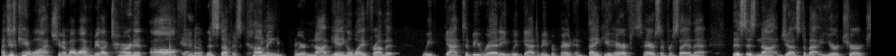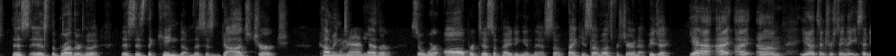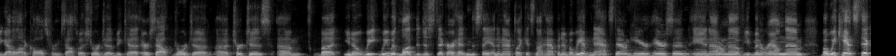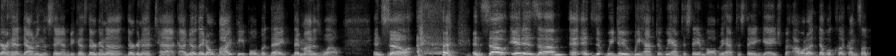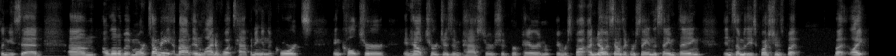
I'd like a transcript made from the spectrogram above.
I just can't watch. You know, my wife would be like, "Turn it off." Yeah. You know, this stuff is coming. We're not getting away from it. We've got to be ready. We've got to be prepared. And thank you, Harris- Harrison, for saying that. This is not just about your church. This is the brotherhood. This is the kingdom. This is God's church coming Amen. together. So we're all participating in this. So thank you so much for sharing that, PJ. Yeah, I, I, um, you know, it's interesting that you said you got a lot of calls from Southwest Georgia because, or South Georgia uh, churches. Um, but you know, we we would love to just stick our head in the sand and act like it's not happening. But we have gnats down here, Harrison, and I don't know if you've been around them, but we can't stick our head down in the sand because they're gonna they're gonna attack. I know they don't bite people, but they they might as well. And so, and so it is. Um, it- we do. We have to. We have to stay involved. We have to stay engaged. But I want to double click on something you said um, a little bit more. Tell me about, in light of what's happening in the courts and culture, and how churches and pastors should prepare and, and respond. I know it sounds like we're saying the same thing in some of these questions, but, but like,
